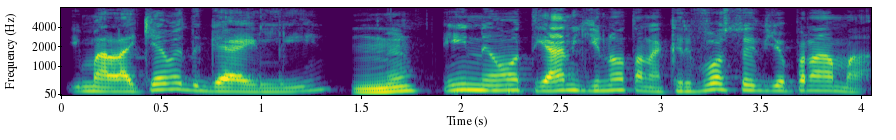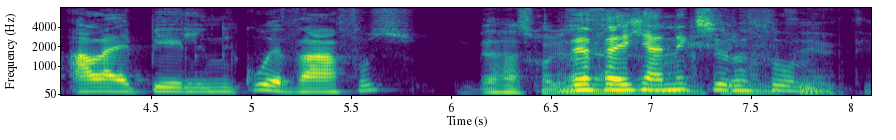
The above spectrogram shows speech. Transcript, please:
Η μαλακία με την Καηλή Ναι. είναι ότι αν γινόταν ακριβώς το ίδιο πράγμα, αλλά επί ελληνικού εδάφους, Δεν θα ασχοληθώ. Δεν θα με- είχε με- ανοίξει τι- ρουθούνη. τι- τι-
